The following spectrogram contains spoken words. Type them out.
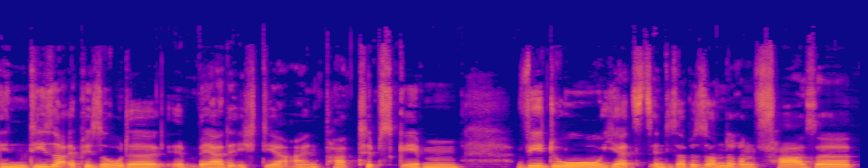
In dieser Episode äh, werde ich dir ein paar Tipps geben, wie du jetzt in dieser besonderen Phase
